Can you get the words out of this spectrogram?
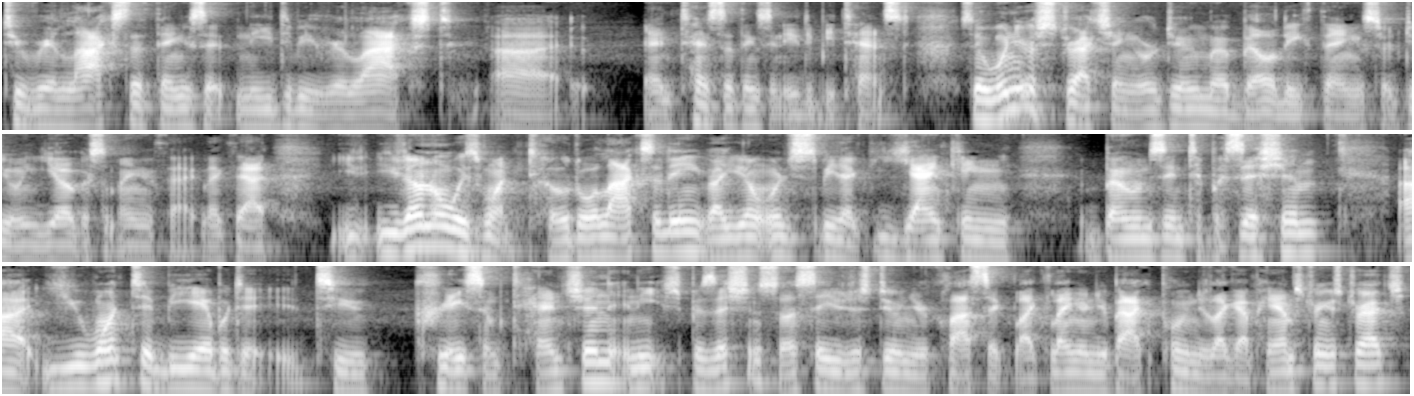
to relax the things that need to be relaxed uh, and tense the things that need to be tensed. So when you're stretching or doing mobility things or doing yoga, something like that, like that, you, you don't always want total laxity, right? You don't want to just be like yanking bones into position. Uh, you want to be able to to create some tension in each position. So let's say you're just doing your classic like laying on your back, pulling your leg up hamstring stretch.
